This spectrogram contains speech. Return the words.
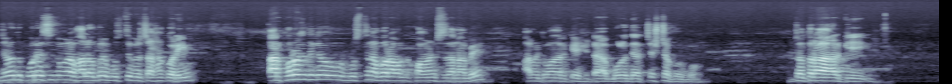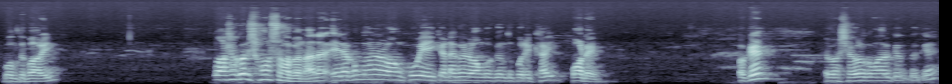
যেহেতু করেছি, তোমরা ভালো করে বুঝতে পেরেছ, আশা করি। তারপরেও যদি কেউ বুঝতে না পারো, আমাকে কমেন্টস জানাবে, আমি তোমাদেরকে সেটা বলে দেওয়ার চেষ্টা করব। যতটা আর কি বলতে পারি। তো আশা করি সমস্যা হবে না। আর এরকম ধরনের অঙ্ক, এই ক্যাটাগরির অঙ্ক কিন্তু পরীক্ষায় পড়ে। ওকে? এবং সেগুলো তোমাদেরকে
